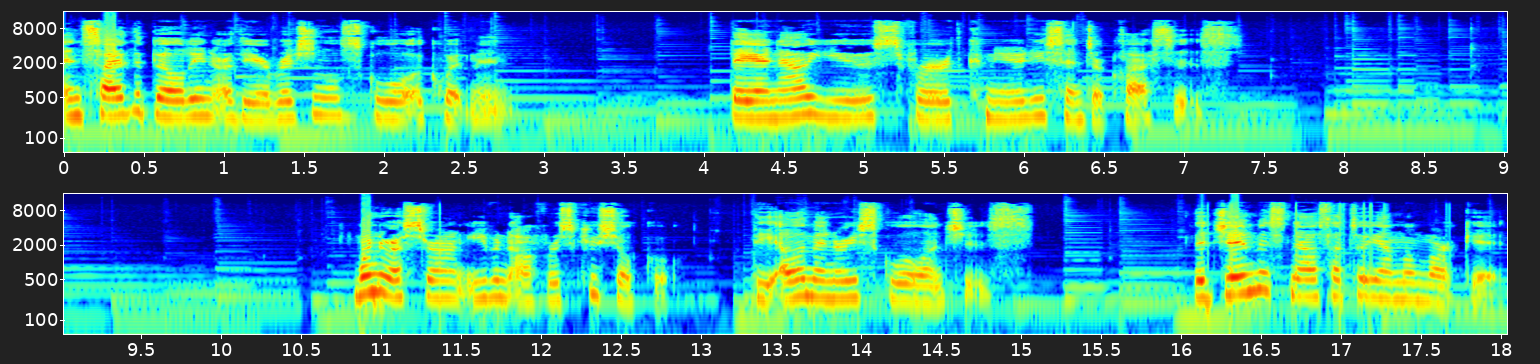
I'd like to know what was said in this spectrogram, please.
Inside the building are the original school equipment. They are now used for community center classes. One restaurant even offers kyushoku, the elementary school lunches. The gym is now Satoyama Market.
